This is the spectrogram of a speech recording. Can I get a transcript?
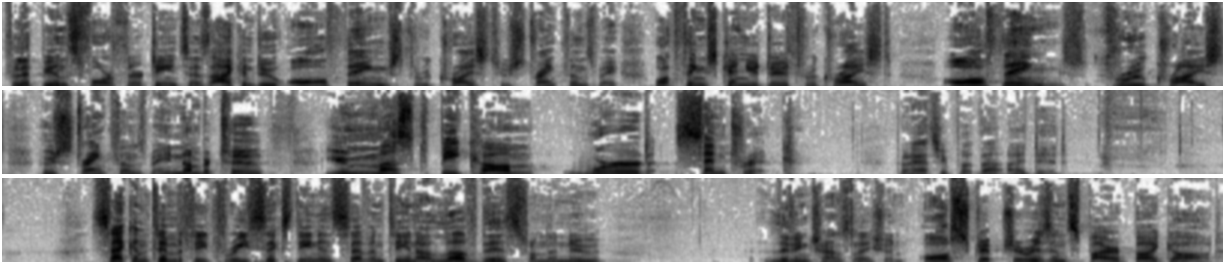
Philippians 4:13 says, "I can do all things through Christ who strengthens me." What things can you do through Christ? All things through Christ who strengthens me. Number 2, you must become word-centric. Did I actually put that? I did. 2 Timothy 3:16 and 17. I love this from the New Living Translation. All scripture is inspired by God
